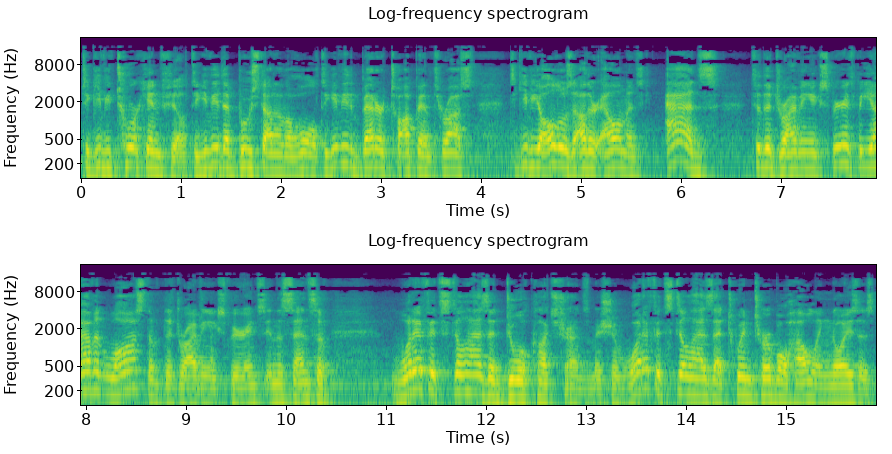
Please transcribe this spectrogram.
to give you torque infill, to give you that boost out of the hole, to give you the better top end thrust, to give you all those other elements, adds to the driving experience. But you haven't lost of the driving experience in the sense of what if it still has a dual clutch transmission? What if it still has that twin turbo howling noises?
